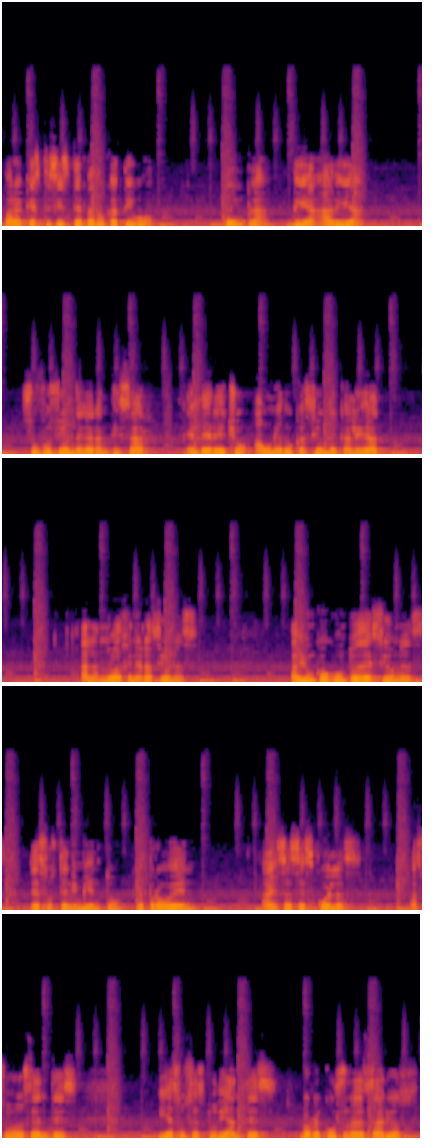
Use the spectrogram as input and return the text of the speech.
Para que este sistema educativo cumpla día a día su función de garantizar el derecho a una educación de calidad a las nuevas generaciones, hay un conjunto de acciones de sostenimiento que proveen a esas escuelas, a sus docentes y a sus estudiantes los recursos necesarios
